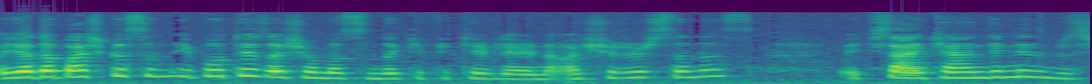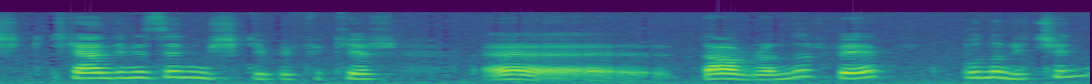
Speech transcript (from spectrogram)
Ya da başkasının hipotez aşamasındaki fikirlerini aşırırsanız e, sen kendiniz kendinizinmiş gibi fikir e, davranır ve bunun için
